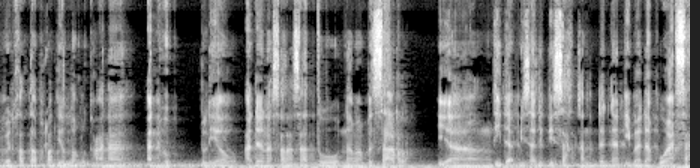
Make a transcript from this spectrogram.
bin Khattab radhiyallahu taala anhu. Beliau adalah salah satu nama besar yang tidak bisa dipisahkan dengan ibadah puasa.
